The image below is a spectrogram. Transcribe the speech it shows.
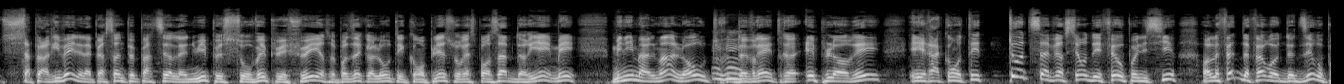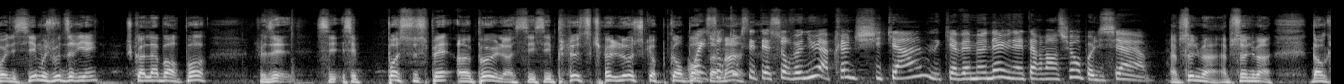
ça peut arriver. là. la personne peut partir la nuit, peut se sauver, peut fuir. Ça veut pas dire que l'autre est complice ou responsable de rien, mais minimalement, l'autre devrait être éploré et raconter toute sa version des faits aux policiers. Alors, le fait de faire, de dire aux policiers, moi, je vous dis rien, je collabore pas. Je veux dire, c'est c'est pas suspect un peu, là. C'est plus que louche comme Oui, comportement. surtout que c'était survenu après une chicane qui avait mené à une intervention policière. Absolument, absolument. Donc,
